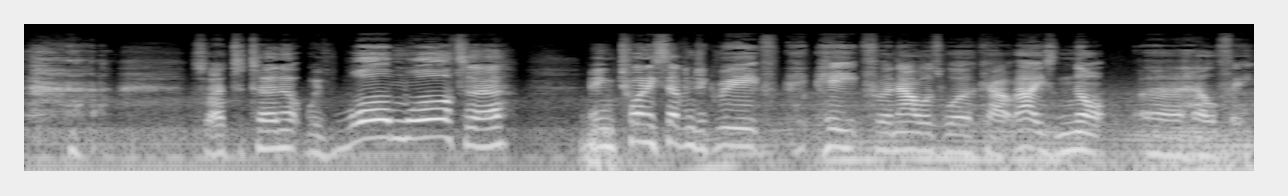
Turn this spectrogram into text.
so I had to turn up with warm water in 27 degree heat for an hour's workout. That is not uh, healthy.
